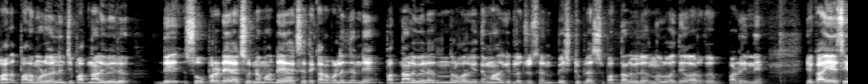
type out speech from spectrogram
పద పదమూడు వేల నుంచి పద్నాలుగు వేలు. డే సూపర్ డైలాక్స్ ఉన్న మా డైలాక్స్ అయితే కనపడలేదండి పద్నాలుగు వేల ఐదు వందల వరకు అయితే మార్కెట్లో చూశాను. బెస్ట్ ప్లస్ పద్నాలుగు వేల ఐదు అయితే వరకు పడింది. ఇక ఏసీ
